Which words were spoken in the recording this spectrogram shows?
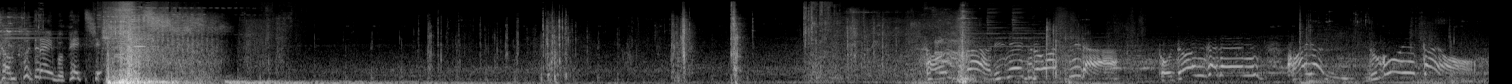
점프 드라이브 배치. 선수가 링에 들어왔습니다. 도전자는 과연 누구일까요?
